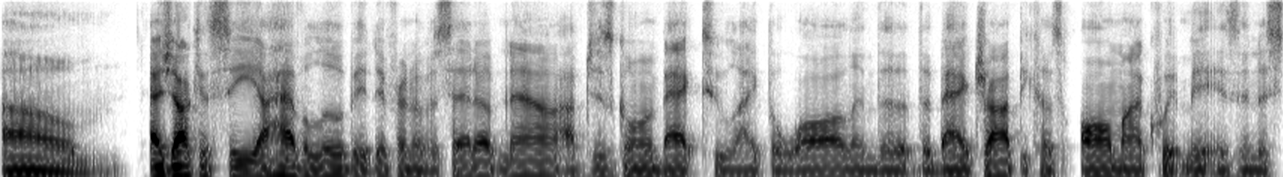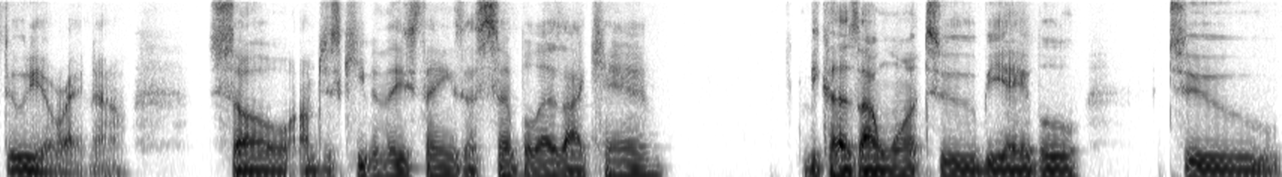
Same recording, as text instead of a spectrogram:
Um as y'all can see, I have a little bit different of a setup now. I've just gone back to like the wall and the the backdrop because all my equipment is in the studio right now. So I'm just keeping these things as simple as I can because I want to be able to,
